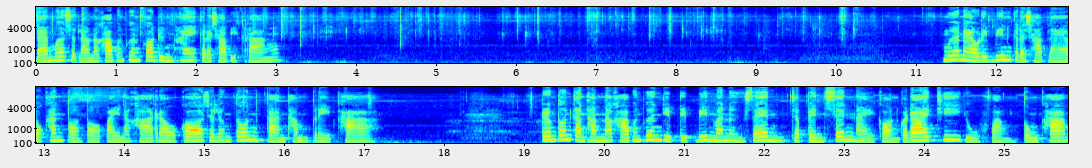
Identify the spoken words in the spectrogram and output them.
และเมื่อเสร็จแล้วนะคะ เพื่อนๆก็ดึงให้กระชับอีกครั้ง เมื่อแน วริบบิ้นกระชับแล้วขั้นตอนต่อไปนะคะ เราก็จะเริ่มต้นการทำกรีบค่ะ เริ่มต้นการทำนะคะ เพื่อนๆหยิบริบบิ้นมาหนึ่งเส้น จะเป็นเส้นไหนก่อนก็ได้ที่อยู่ฝั่งตรงข้าม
